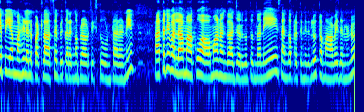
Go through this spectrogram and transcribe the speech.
ఏపీఎం మహిళల పట్ల అసభ్యకరంగా ప్రవర్తిస్తూ ఉంటారని అతని వల్ల మాకు అవమానంగా జరుగుతుందని సంఘ ప్రతినిధులు తమ ఆవేదనను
